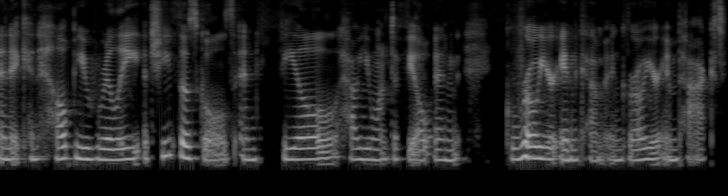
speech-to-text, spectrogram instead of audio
and it can help you really achieve those goals and feel how you want to feel and grow your income and grow your impact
